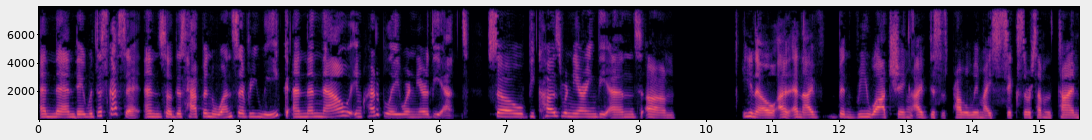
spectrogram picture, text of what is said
and then they would discuss it. And so this happened once every week. And then now, incredibly, we're near the end. So because we're nearing the end, um, you know, I, and I've been rewatching, I've, this is probably my sixth or seventh time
